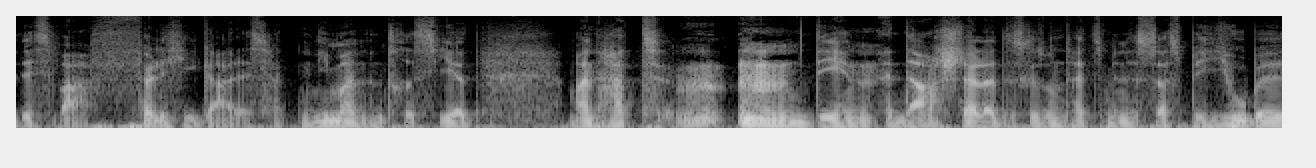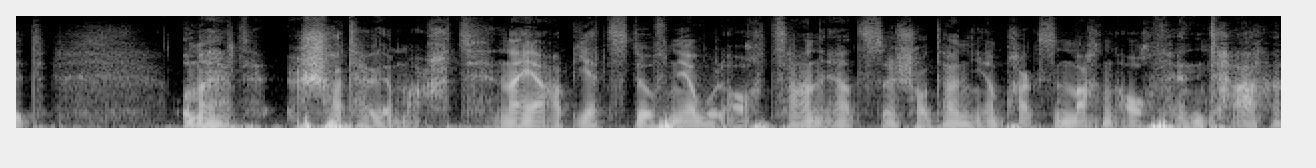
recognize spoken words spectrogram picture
das war völlig egal. Es hat niemand interessiert. Man hat den Darsteller des Gesundheitsministers bejubelt und man hat Schotter gemacht. Naja, ab jetzt dürfen ja wohl auch Zahnärzte Schotter in ihren Praxen machen, auch wenn da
